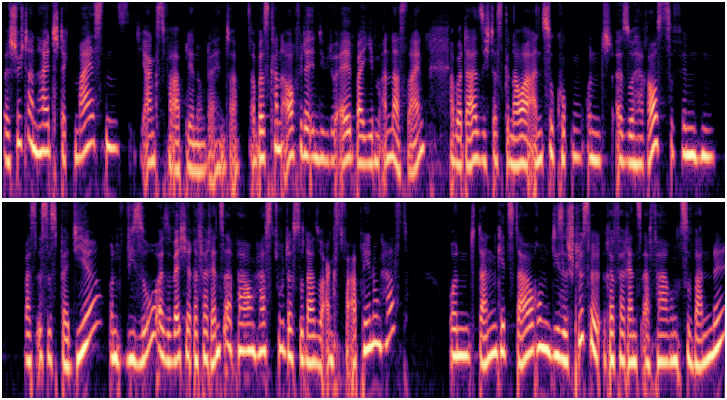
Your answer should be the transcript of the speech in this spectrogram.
Bei Schüchternheit steckt meistens die Angst vor Ablehnung dahinter. Aber es kann auch wieder individuell bei jedem anders sein. Aber da sich das genauer anzugucken und also herauszufinden, was ist es bei dir und wieso? Also welche Referenzerfahrung hast du, dass du da so Angst vor Ablehnung hast? Und dann geht es darum, diese Schlüsselreferenzerfahrung zu wandeln.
